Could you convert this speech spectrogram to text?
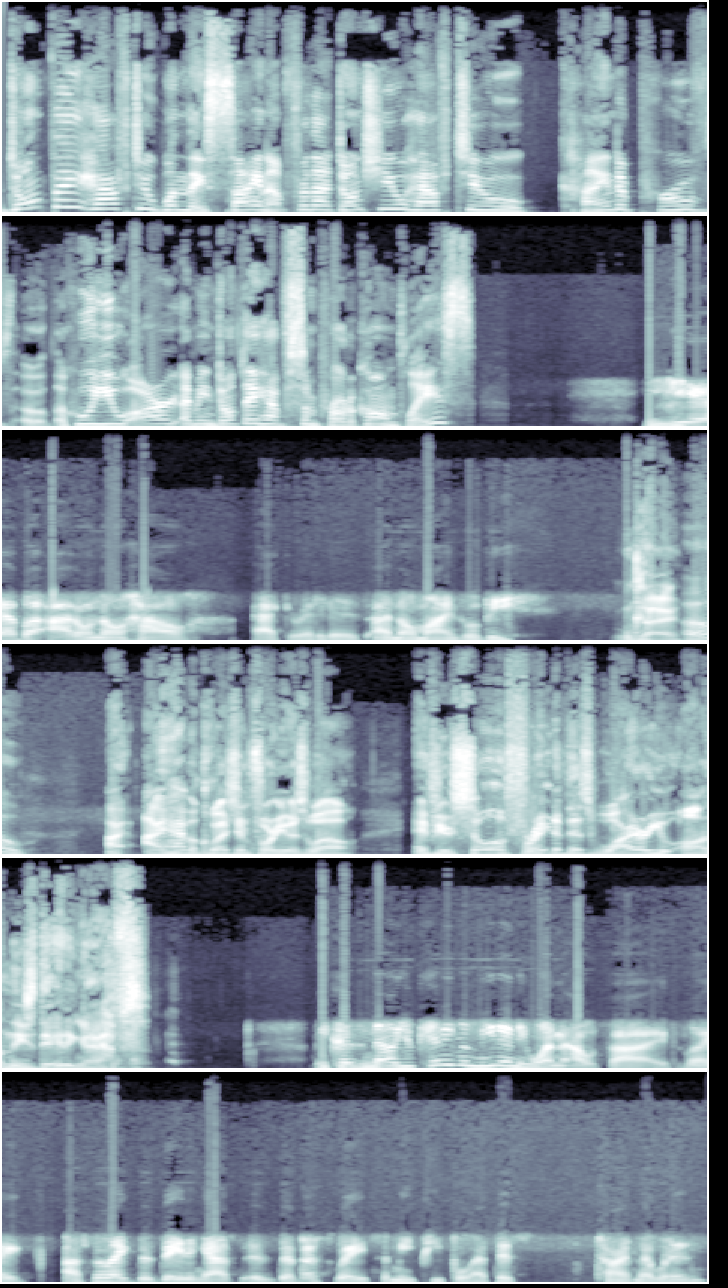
don't they have to, when they sign up for that, don't you have to kind of prove uh, who you are? I mean, don't they have some protocol in place? Yeah, but I don't know how accurate it is. I know mine will be. Okay. Oh. I, I have a question for you as well. If you're so afraid of this, why are you on these dating apps? Because now you can't even meet anyone outside. Like I feel like the dating apps is the best way to meet people at this time that we're in.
